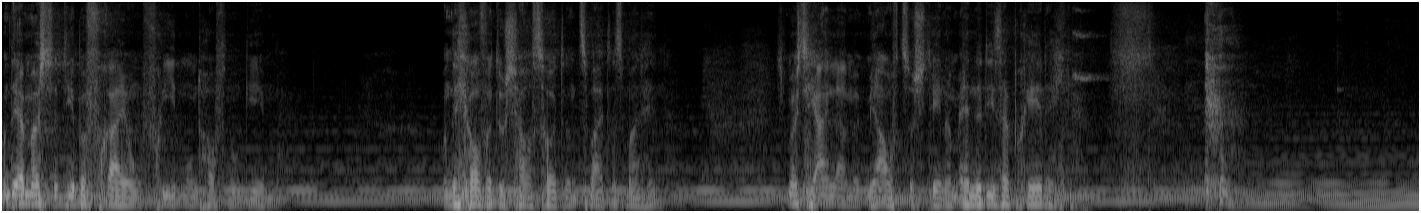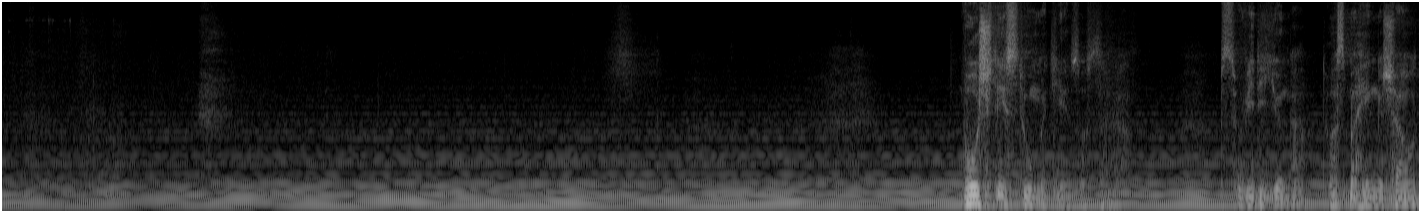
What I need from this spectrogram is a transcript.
Und er möchte dir Befreiung, Frieden und Hoffnung geben. Und ich hoffe, du schaust heute ein zweites Mal hin. Ich möchte dich einladen, mit mir aufzustehen am Ende dieser Predigt. Wo stehst du mit Jesus? Bist du wie die Jünger? Du hast mal hingeschaut.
